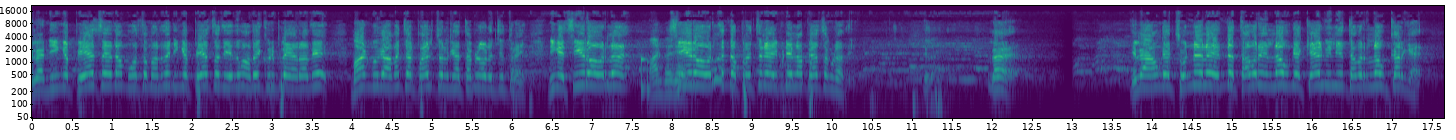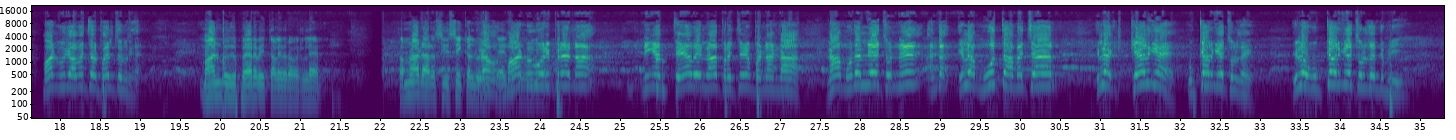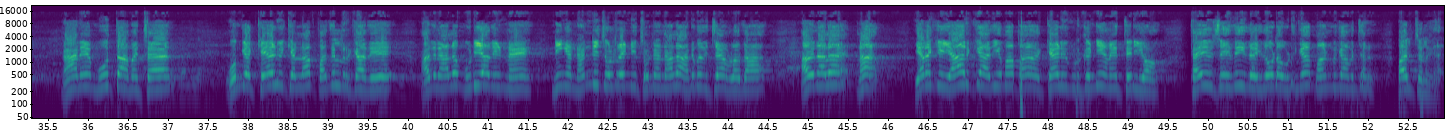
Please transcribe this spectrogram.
இல்ல நீங்க பேசதான் மோசமா இருந்தா நீங்க பேசுறது எதுவும் அவை குறிப்பில் யாராவது மாண்புமிகு அமைச்சர் பதில் சொல்லுங்க தமிழ் வளர்ச்சித்துறை நீங்க ஜீரோ ஓவர்ல ஜீரோ ஓவர்ல இந்த பிரச்சனை இப்படி எல்லாம் பேசக்கூடாது. இல்ல இல்ல அவங்க சொன்னதுல எந்த தவறும் இல்ல உங்க கேள்வியிலையும் தவறு இல்ல உட்காருங்க. மாண்புமிகு அமைச்சர் பதில் சொல்லுங்க. மாண்புமிகு பேரவைத் தலைவர் அவர்களே தமிழ்நாடு அரசு இசைக்கல்லூரி மாண்புமிகு உறுப்பினர் நீங்க தேவையில்லா பிரச்சனை பண்ணாண்டா நான் முதல்ல சொன்னேன் அந்த இல்ல மூத்த அமைச்சர் இல்ல கேளுங்க உட்காருங்க சொல்றேன். இல்ல உட்காருங்க சொல்றேன் தம்பி நானே மூத்த அமைச்சர். உங்க கேள்விக்கெல்லாம் பதில் இருக்காது. அதனால முடியாதுன்னு நீங்க நன்றி சொல்றேன்னு சொன்னதுனால அனுமதிச்சேன் அவ்வளவுதான் அதனால நான் எனக்கு யாருக்கு அதிகமா ப- கேள்வி கொடுக்கணும்னு எனக்கு தெரியும். தயவு செய்து இதை இதோட விடுங்க. மாண்புமிகு அமைச்சர் பதில் சொல்லுங்க.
